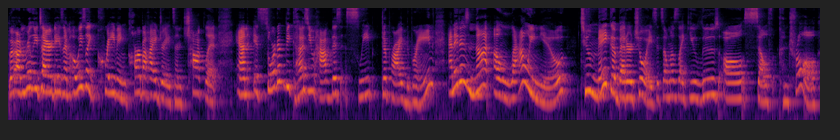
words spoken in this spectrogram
but on really tired days, I'm always like craving carbohydrates and chocolate. And it's sort of because you have this sleep deprived brain and it is not allowing you to make a better choice. It's almost like you lose all self control,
